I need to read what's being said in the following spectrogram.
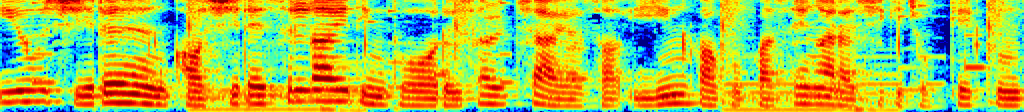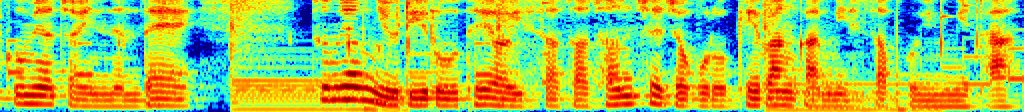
이 호실은 거실에 슬라이딩 도어를 설치하여서 2인 가구가 생활하시기 좋게끔 꾸며져 있는데 투명 유리로 되어 있어서 전체적으로 개방감이 있어 보입니다.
